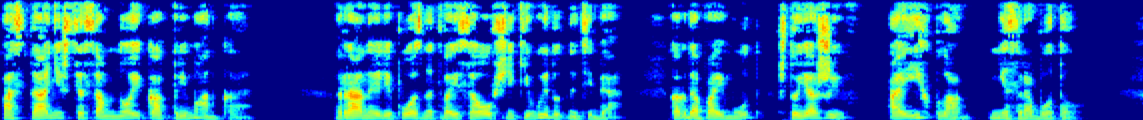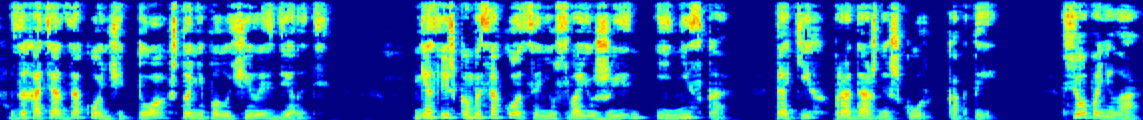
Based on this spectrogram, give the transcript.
останешься со мной как приманка. Рано или поздно твои сообщники выйдут на тебя, когда поймут, что я жив, а их план не сработал. Захотят закончить то, что не получилось сделать. Я слишком высоко ценю свою жизнь и низко таких продажных шкур, как ты. Все поняла?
